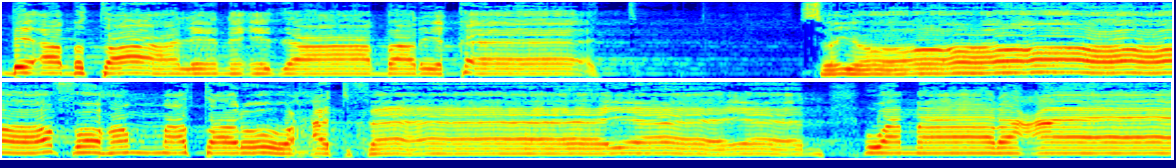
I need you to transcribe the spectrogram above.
بأبطال إذا برقت سيوفهم مطروحة فاين وما رعايا.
